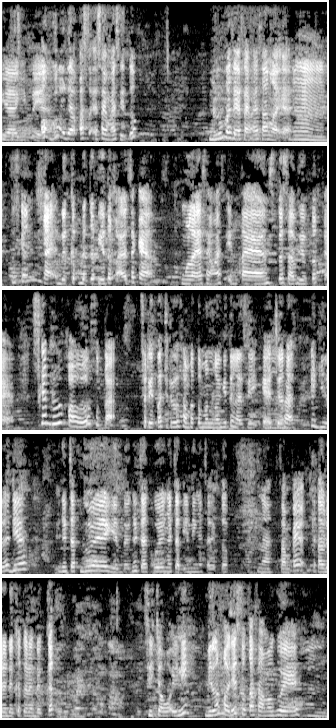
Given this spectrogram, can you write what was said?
Ya gitu ya. Oh, gue ada pas SMS itu. Dulu masih SMS-an lah ya. Hmm. Terus kan kayak deket-deket gitu kan. Saya kayak mulai SMS intens. Terus habis itu kayak... Terus kan dulu kalau lu suka cerita-cerita sama temen lo gitu gak sih? Kayak curhat. Eh gila dia ngecat gue gitu. Ngecat gue, ngecat ini, ngecat itu. Nah, sampai kita udah deket, udah deket. Si cowok ini bilang kalau dia suka sama gue. Hmm.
